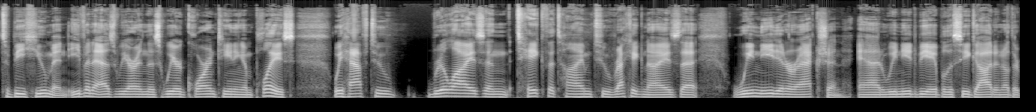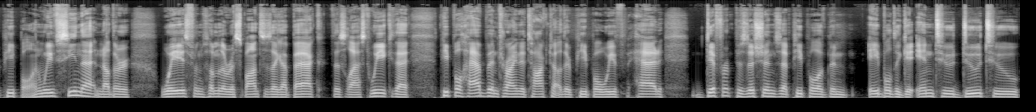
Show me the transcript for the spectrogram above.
to be human. Even as we are in this weird quarantining in place, we have to realize and take the time to recognize that we need interaction and we need to be able to see God in other people. And we've seen that in other ways from some of the responses I got back this last week that people have been trying to talk to other people. We've had different positions that people have been able to get into due to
